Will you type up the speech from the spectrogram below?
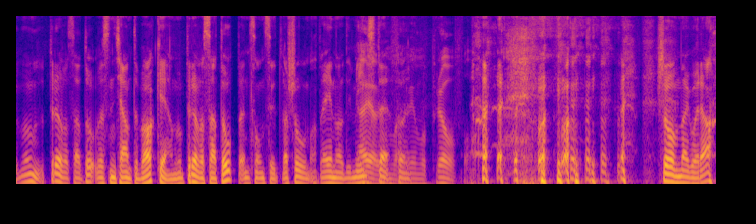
må prøve å sette opp, Hvis han kommer tilbake igjen, må prøve å sette opp en sånn situasjon at en av de Ja, ja, minste vi, må, vi må prøve å få se om det går an.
